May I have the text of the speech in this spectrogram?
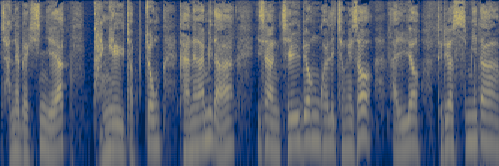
자녀 백신 예약 당일 접종 가능합니다. 이상 질병관리청에서 알려드렸습니다.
